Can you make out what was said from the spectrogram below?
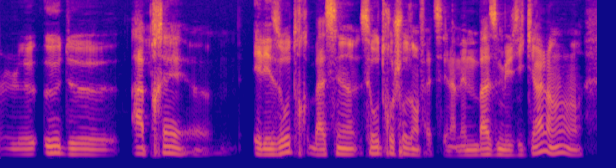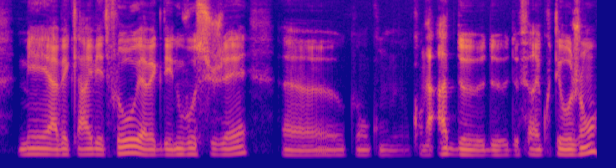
le E de après et les autres, bah, c'est autre chose en fait. C'est la même base musicale, hein, mais avec l'arrivée de Flo et avec des nouveaux sujets euh, qu'on a hâte de, faire écouter aux gens,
